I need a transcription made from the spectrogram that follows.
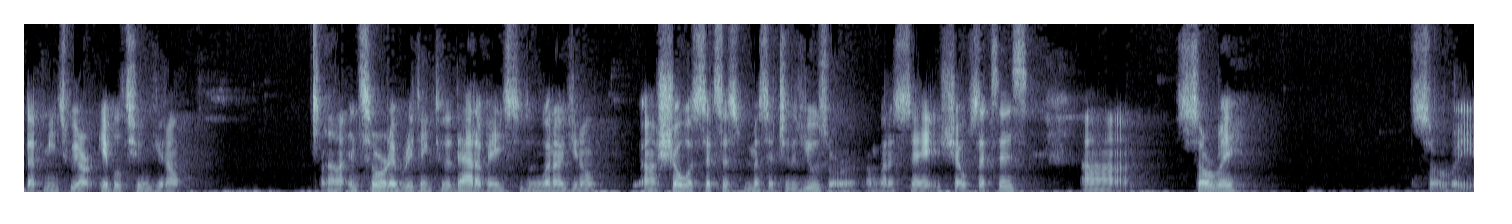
that means we are able to you know uh, insert everything to the database so we're gonna you know uh, show a success message to the user. I'm gonna say show success uh, survey survey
